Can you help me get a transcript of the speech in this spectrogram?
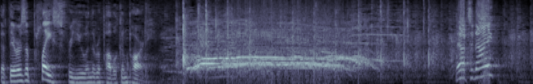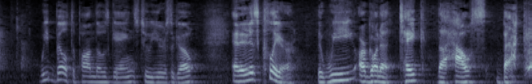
that there is a place for you in the Republican Party. Now, tonight, we built upon those gains two years ago, and it is clear that we are going to take the House back.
